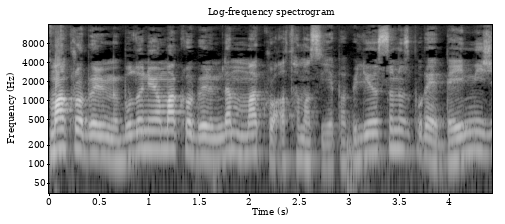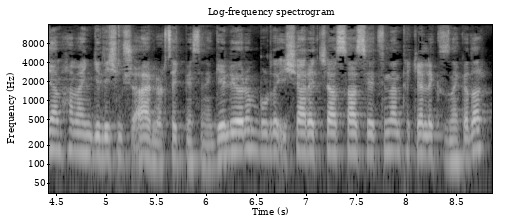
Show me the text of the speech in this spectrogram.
Makro bölümü bulunuyor. Makro bölümünden makro ataması yapabiliyorsunuz. Buraya değinmeyeceğim. Hemen gelişmiş ayarlar sekmesine geliyorum. Burada işaretçi hassasiyetinden tekerlek hızına kadar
